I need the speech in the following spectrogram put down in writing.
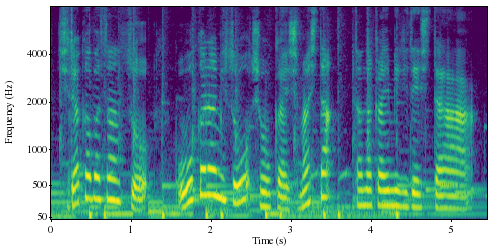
白樺山荘大辛味噌を紹介しました。田中恵美里でした。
